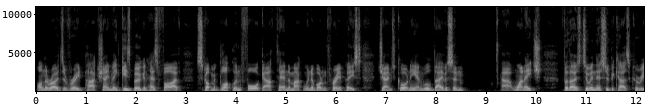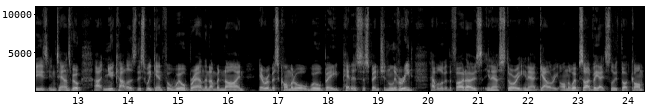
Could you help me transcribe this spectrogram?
on the roads of Reid Park. Shane Van Gisbergen has five. Scott McLaughlin, four. Garth Tander, Mark Winterbottom, three apiece. James Courtney and Will Davison, uh, one each for those two in their supercars careers in Townsville. Uh, new colours this weekend for Will Brown, the number nine Erebus Commodore will be Pedders suspension liveried. Have a look at the photos in our story in our gallery on the website, v8sleuth.com.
